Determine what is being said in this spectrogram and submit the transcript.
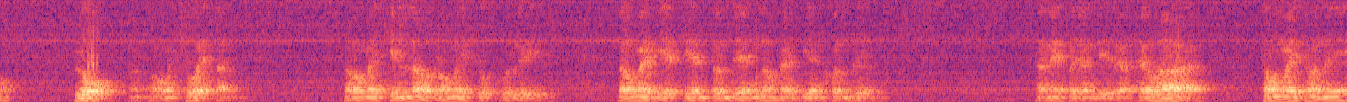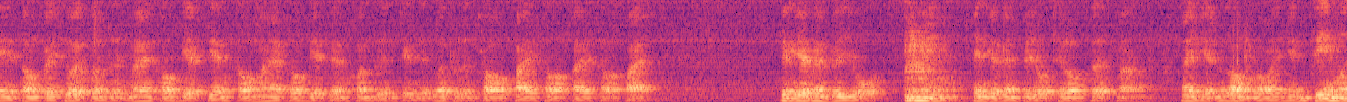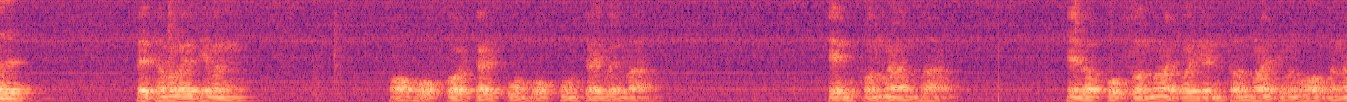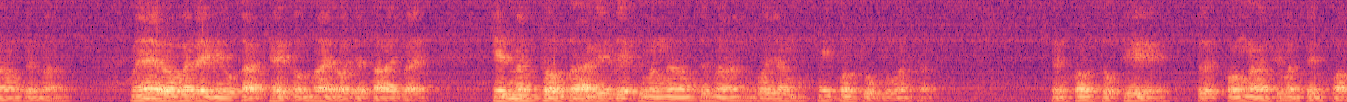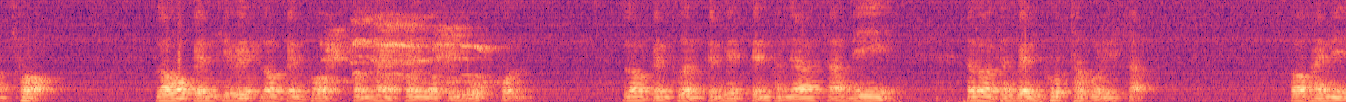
โลกเรามาช่วยกัน เราไม่กินเหล้าเราไม่สูบบุหรี่เราไม่เบียดเบียนตนเองเราไม่เบียนคนอื่นอันนี้ก็ยังดีแล้ว แต่ว่าต้องไม่เท่านี้ต้องไปช่วยคนอื่นไม่ให้เขาเบียดเบียนเขาไม่ให้เขาเบียดเบียนคนอื่นสิ่งอื่นว่าอื่นต่อไปต่อไปต่อไปจึงจะเป็นประโยชน์จึงจะเป็นประโยชน์ที่เราเกิดมา ให้เห็นร่องรอยเห็นฝีมือไปทำอะไรที่มันขอบอกพอใจภูมิอกภูมิใจไว้บ้างเห็นผลงานบ้างเห็นเราปลูกต้นไม้ก็เห็นต้นไม้ที่มันงอกมันนาวขึ้นมา แม้เราไม่ได้มีโอกาสแค่ต้นไม้เราจะตายไป เห็นมันต้นกล้าเล็กๆที่มันงามขึ้นมาก็ยังมีความสุขอยู่มันครับเป็นความสุขที่เกิดของงานที่มันเป็นความชอบ เราเป็นชีวิตเราเป็นพ่อคนแม่คนเราเป็นลูกคน เราเป็นเพื่อนเป็นมิตรเป็นพัญญาสามีตลอดทั้งเป็นพุทธบริษัท ก็ให้มี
